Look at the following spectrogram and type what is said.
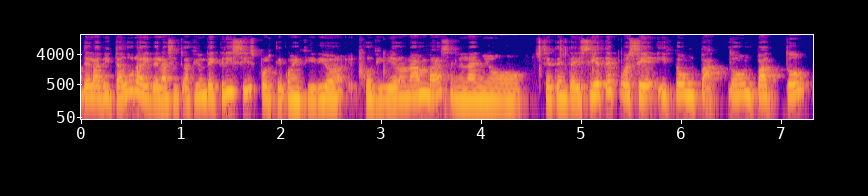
de la dictadura y de la situación de crisis, porque coincidió, coincidieron ambas en el año 77, pues se hizo un pacto, un pacto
